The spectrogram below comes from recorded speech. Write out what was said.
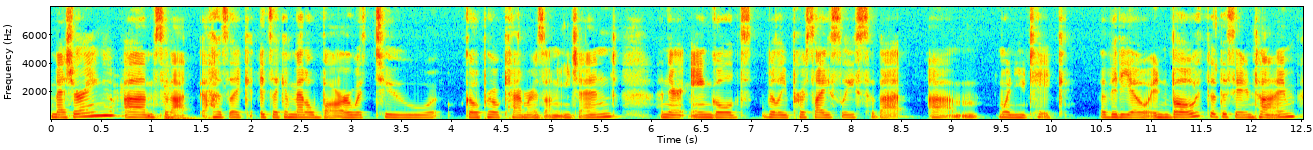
measuring. Um, so that has like it's like a metal bar with two GoPro cameras on each end, and they're angled really precisely so that um, when you take a video in both at the same time,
